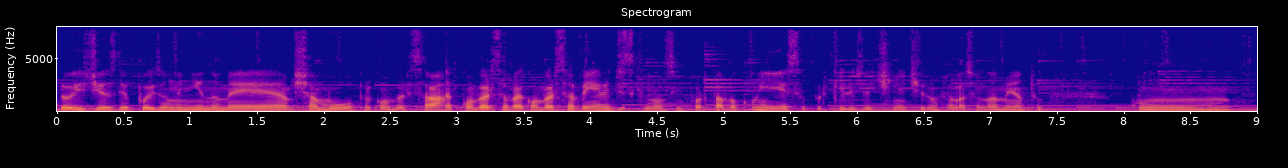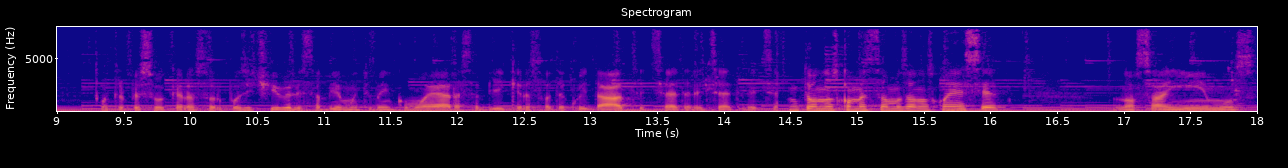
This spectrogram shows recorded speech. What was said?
dois dias depois um menino me chamou para conversar. A conversa vai, conversa vem, ele disse que não se importava com isso, porque ele já tinha tido um relacionamento com outra pessoa que era soropositiva, ele sabia muito bem como era, sabia que era só ter cuidados, etc, etc, etc. Então nós começamos a nos conhecer. Nós saímos,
